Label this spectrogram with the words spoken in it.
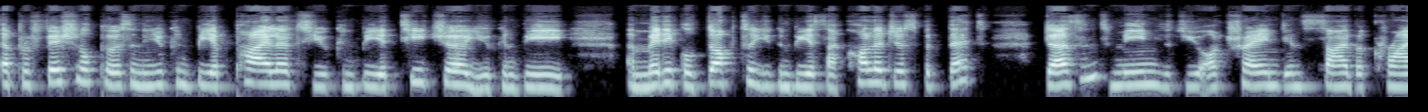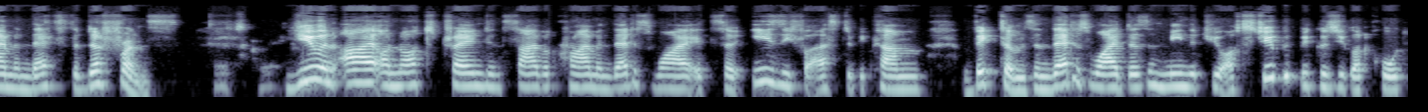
a professional person and you can be a pilot you can be a teacher you can be a medical doctor you can be a psychologist but that doesn't mean that you are trained in cybercrime and that's the difference. That's you and i are not trained in cybercrime and that is why it's so easy for us to become victims and that is why it doesn't mean that you are stupid because you got caught.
